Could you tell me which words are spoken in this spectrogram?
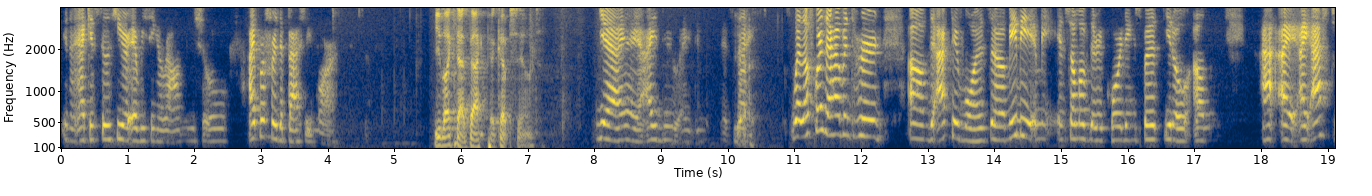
you know, I can still hear everything around me. So I prefer the bathroom more. You like that back pickup sound? Yeah, yeah, yeah. I do, I do. It's Yeah. nice. Well, of course, I haven't heard um, the active ones. Uh, maybe in some of the recordings, but you know, um, I, I asked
